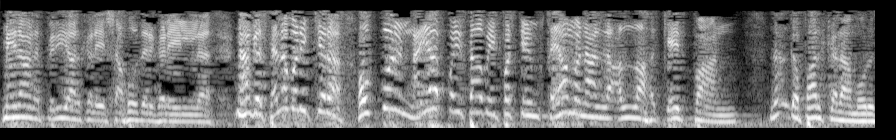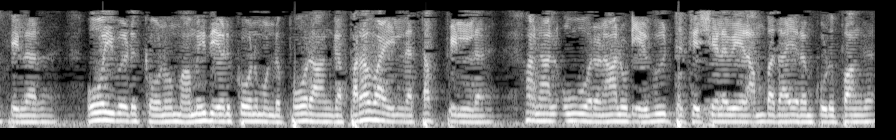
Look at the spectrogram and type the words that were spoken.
மேலான பெரியார்களே சகோதரர்களே இல்ல. நாங்க செலவழிக்கிற ஒவ்வொரு நயா பைசாவை பற்றியும் கயாம நாள்ல அல்லாஹ் கேட்பான். நாங்க பார்க்கலாம் ஒரு சிலர். ஓய்வு எடுக்கணும் அமைதி எடுக்கணும் போறாங்க. பரவாயில்ல தப்பில்ல. ஆனால் ஒவ்வொரு நாளுடைய வீட்டுக்கு சில பேர் ஐம்பதாயிரம் கொடுப்பாங்க.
